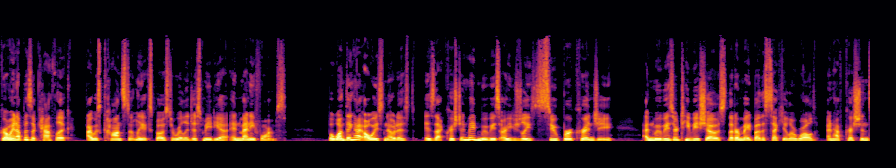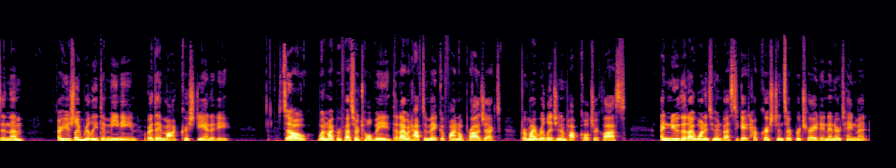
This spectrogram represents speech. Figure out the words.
Growing up as a Catholic, I was constantly exposed to religious media in many forms. But one thing I always noticed is that Christian made movies are usually super cringy, and movies or TV shows that are made by the secular world and have Christians in them are usually really demeaning or they mock Christianity. So, when my professor told me that I would have to make a final project for my religion and pop culture class, I knew that I wanted to investigate how Christians are portrayed in entertainment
